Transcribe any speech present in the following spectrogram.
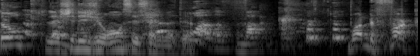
Donc, lâcher des jurons, c'est salvateur. What the fuck? What the fuck?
